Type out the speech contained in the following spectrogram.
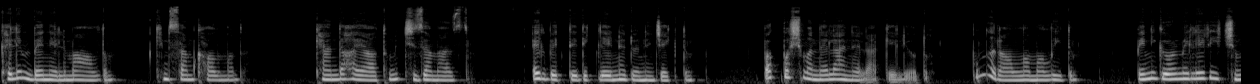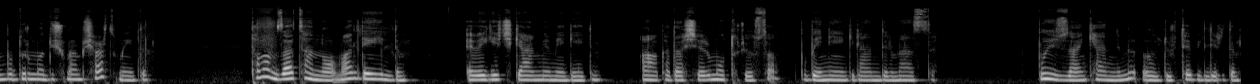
Kalem ben elime aldım. Kimsem kalmadı. Kendi hayatımı çizemezdim. Elbet dediklerine dönecektim. Bak başıma neler neler geliyordu. Bunları anlamalıydım. Beni görmeleri için bu duruma düşmem şart mıydı? Tamam zaten normal değildim. Eve geç gelmemeliydim. Arkadaşlarım oturuyorsa bu beni ilgilendirmezdi. Bu yüzden kendimi öldürtebilirdim.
